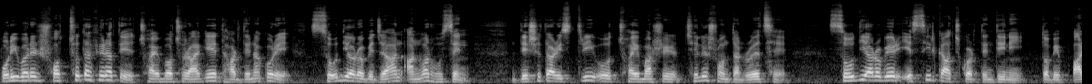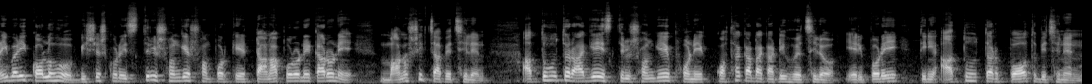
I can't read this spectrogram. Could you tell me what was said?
পরিবারের স্বচ্ছতা ফেরাতে ছয় বছর আগে ধার দেনা করে সৌদি আরবে যান আনোয়ার হোসেন। দেশে তার স্ত্রী ও ছয় মাসের ছেলে সন্তান রয়েছে। সৌদি আরবের এসির কাজ করতেন তিনি। তবে পারিবারিক কলহ, বিশেষ করে স্ত্রীর সঙ্গে সম্পর্কে টানাপোড়েনের কারণে মানসিক চাপে ছিলেন। আত্মহত্যার আগে স্ত্রীর সঙ্গে ফোনে কথা কাটাকাটি হয়েছিল। এরপরে তিনি আত্মহত্যার পথ বেছে নেন।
